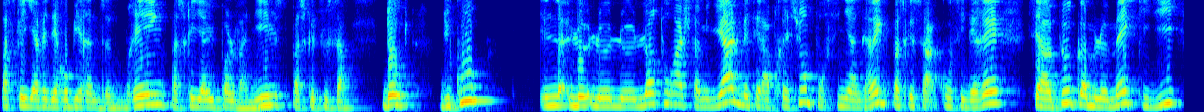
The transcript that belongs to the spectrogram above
parce qu'il y avait des Robbie Rensenbrink, parce qu'il y a eu Paul Van Imst, parce que tout ça. Donc, du coup, l'entourage familial mettait la pression pour signer Anderlecht parce que ça considérait, c'est un peu comme le mec qui dit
